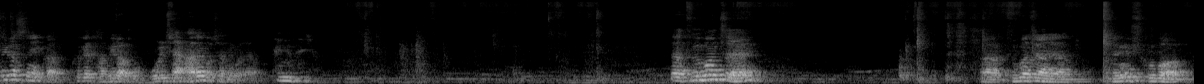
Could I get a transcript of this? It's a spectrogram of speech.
틀렸으니까 그게 답이라고 옳지 않은 거 찾는 거잖아 당연하죠. 자, 두 번째. 아, 두 번째 아니라 169번.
